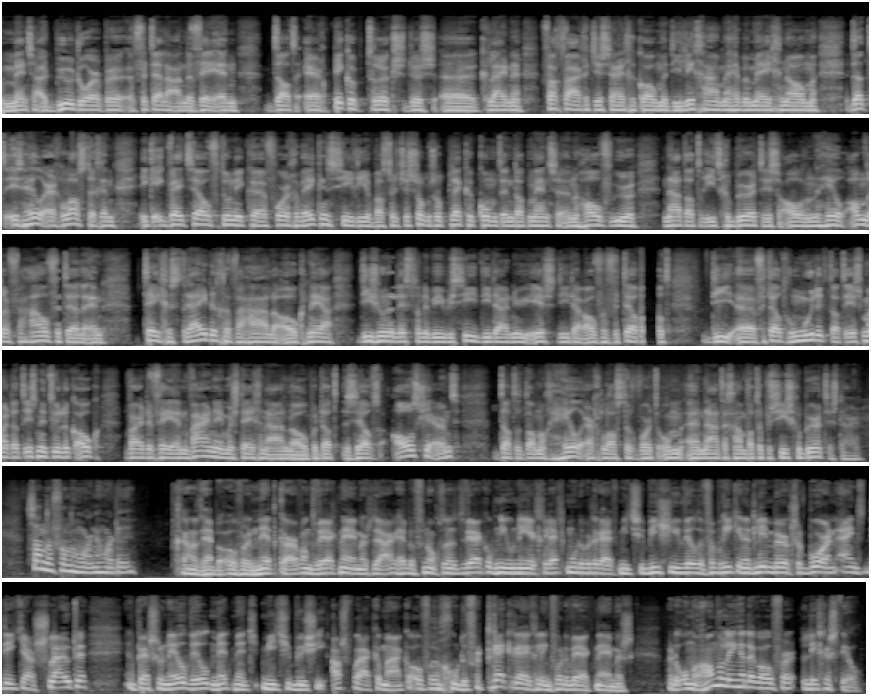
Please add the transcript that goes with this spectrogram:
mensen uit buurdorpen vertellen aan de VN... dat er pick-up trucks, dus kleine vrachtwagentjes zijn gekomen... die lichamen hebben meegenomen? Dat is heel erg lastig. En ik, ik weet zelf, toen ik vorige week in Syrië was... dat je soms op plekken komt en dat mensen een half uur nadat er iets gebeurd is... al een heel ander verhaal vertellen. En tegenstrijdige verhalen ook. Nou ja, die journalist van de BBC die daar nu is, die daarover vertelt... die uh, vertelt hoe moeilijk dat is. Maar dat is natuurlijk ook waar de VN-waarnemers tegenaan lopen. Dat zelfs als je ernt, dat het dan nog heel erg lastig wordt... om uh, na te gaan wat er precies gebeurd is daar. Sander van Hoorn hoorde u. We gaan het hebben over Netcar, want werknemers daar hebben vanochtend het werk opnieuw neergelegd. Moederbedrijf Mitsubishi wil de fabriek in het Limburgse Born eind dit jaar sluiten. En personeel wil met Mitsubishi afspraken maken over een goede vertrekregeling voor de werknemers. Maar de onderhandelingen daarover liggen stil.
